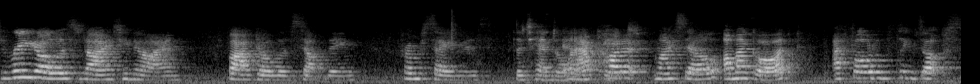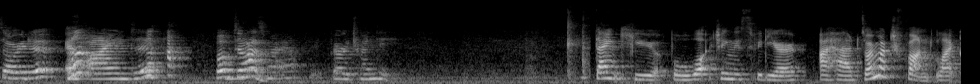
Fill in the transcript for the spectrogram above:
$3.99. $5 something from Savers. The $10 And I cut it myself. Oh my god. I folded the sleeves up, sewed it, and ironed it. well That's done. my outfit. Very trendy. Thank you for watching this video. I had so much fun. Like,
